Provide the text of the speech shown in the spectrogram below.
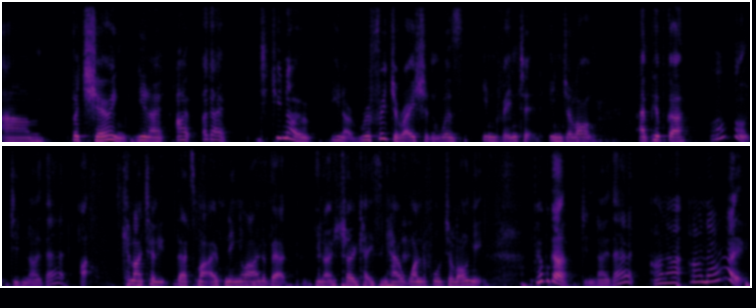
Um, but sharing, you know, I, I go. Did you know? You know, refrigeration was invented in Geelong, and people go, "Oh, didn't know that." I, can I tell you that's my opening line about you know showcasing how wonderful Geelong is? People go, "Didn't know that." I know, I know,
